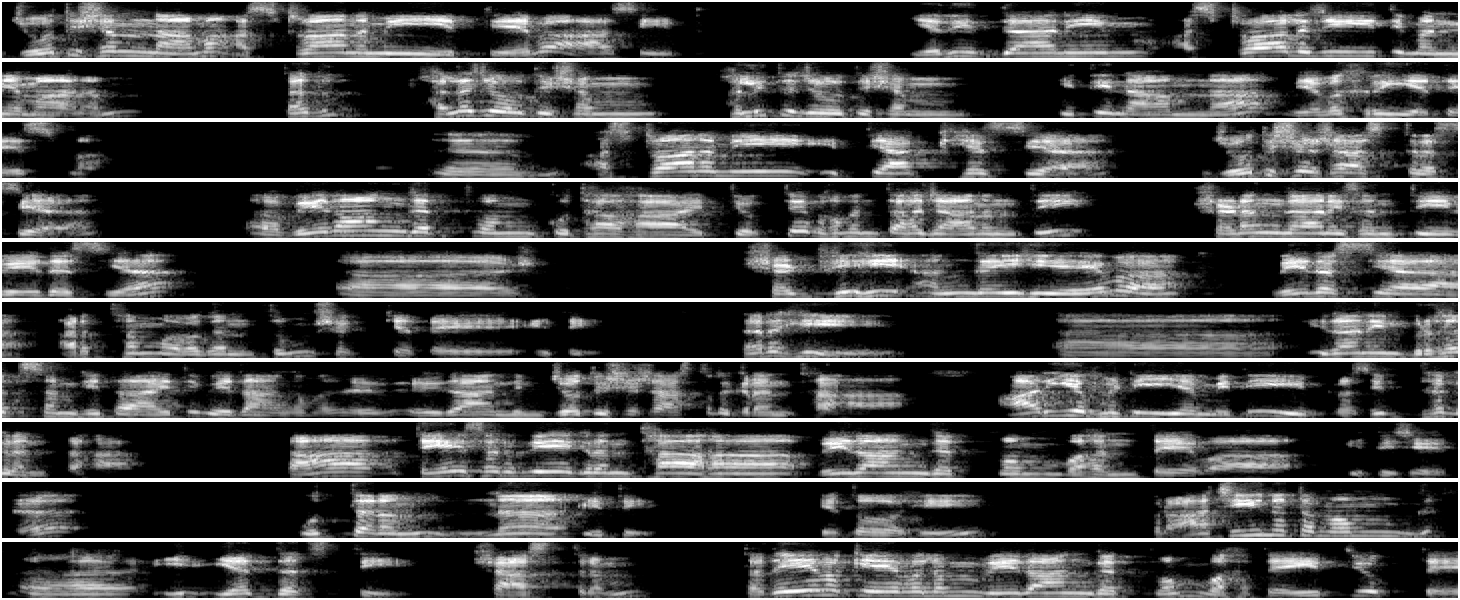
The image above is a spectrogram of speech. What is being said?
ज्योतिषं नाम अस्ट्रानमी इत्येव आसीत्। यदि इदानीम् अस्ट्रालजि इति मन्यमानं, तद् फलज्योतिषं, फलितज्योतिषम् इति नाम्ना व्यवह्रियते स्म। अस्ट्रानमी इत्याख्यस्य ज्योतिषशास्त्रस्य वेदाङ्गत्वं कुतः इत्युक्ते भवन्तः जानन्ति, षडङ्गानि सन्ति वेदस्य षड्भिः अङ्गैः एव वेदस्य अर्थम् अवगन्तुं शक्यते इति। तर्हि इदानीं बृहत्संहिता इति वेदाङ्गम, इदानीं ज्योतिषशास्त्रग्रन्थः, आर्यभटीयम् इति प्रसिद्धग्रन्थः। ता, ते सर्वे ग्रन्थाः वेदाङ्गत्वं वहन्ते वा इति चेत् उत्तरं न इति। यतोहि प्राचीनतमं यदस्ति शास्त्रं, तदेव केवलं वेदाङ्गत्वं वहते इत्युक्ते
